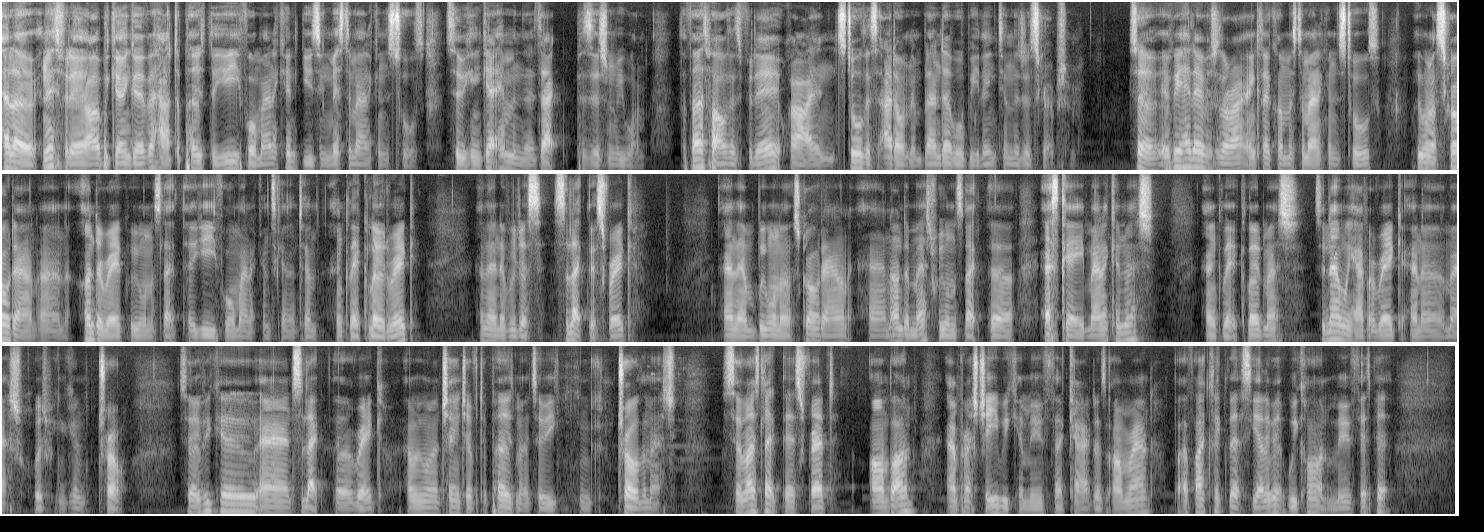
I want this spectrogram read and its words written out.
Hello, in this video I'll be going over how to pose the UE4 mannequin using Mr. Mannequin's tools so we can get him in the exact position we want. The first part of this video where I install this add-on in Blender will be linked in the description. So if we head over to the right and click on Mr. Mannequin's tools, we want to scroll down and under rig we want to select the UE4 mannequin skeleton and click load rig and then if we just select this rig and then we want to scroll down and under mesh we want to select the SK mannequin mesh and click load mesh. So now we have a rig and a mesh which we can control. So if we go and select the rig and we want to change over to pose mode so we can control the mesh. So if I select this red arm button and press G we can move the character's arm around but if I click this yellow bit we can't move this bit.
